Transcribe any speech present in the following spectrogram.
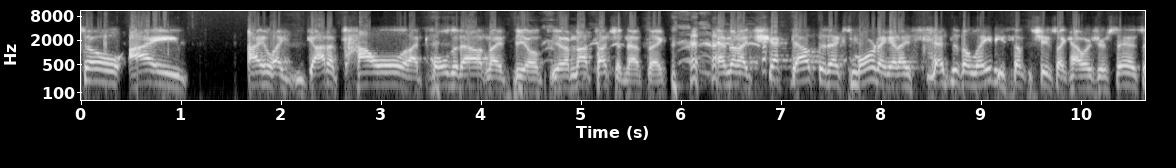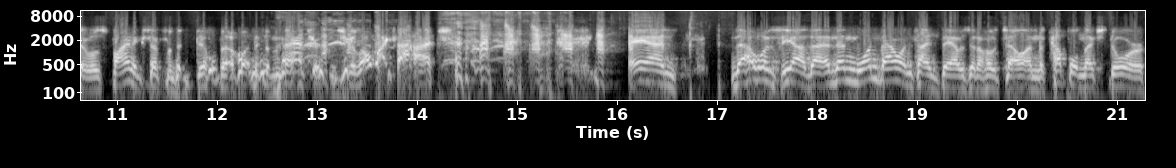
so I. I like got a towel and I pulled it out and I, you know, you know, I'm not touching that thing. And then I checked out the next morning and I said to the lady something. She was like, "How was your stay?" I said, "It was fine except for the dildo under the mattress." And she goes, "Oh my gosh!" and that was yeah. That, and then one Valentine's Day, I was in a hotel and the couple next door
